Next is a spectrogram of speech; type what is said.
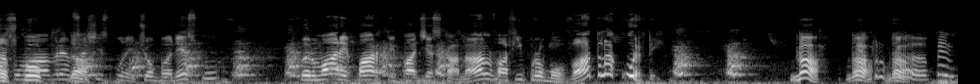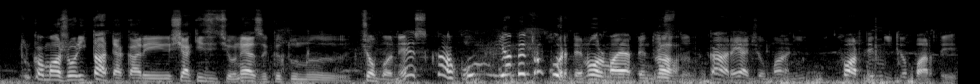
Alt și acum scop, vrem da. să și spunem, Ciobănescu în mare parte pe acest canal va fi promovat la curte. Da, da, pentru, da. că, pentru că majoritatea care își achiziționează cât un uh, ciobănesc, acum ia pentru curte, nu îl mai ia pentru Da. stân. Care ia ciobanii, foarte mică parte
